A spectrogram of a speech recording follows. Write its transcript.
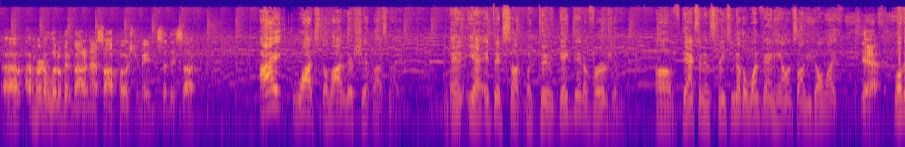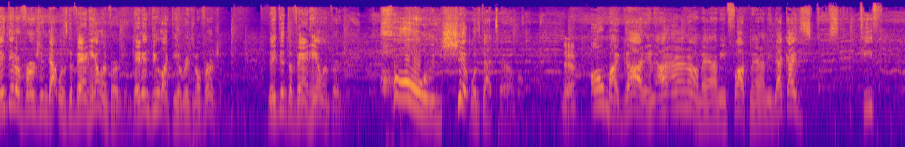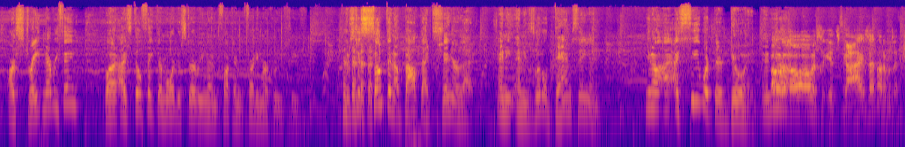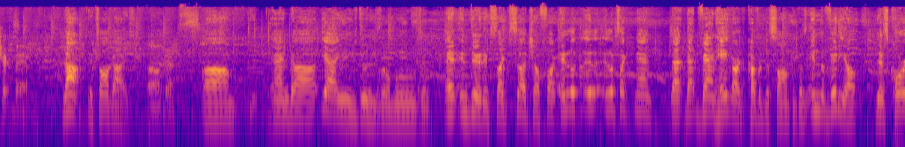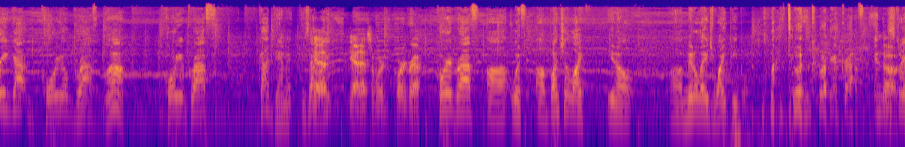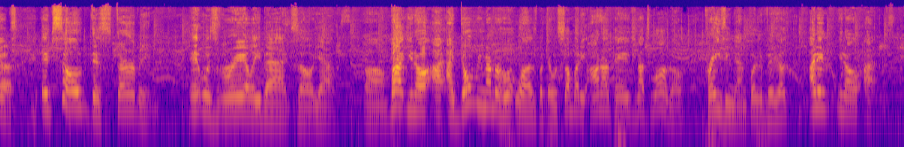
Uh, I've heard a little bit about it, and I saw a post you made and said they suck. I watched a lot of their shit last night. Mm-hmm. And yeah, it did suck, but dude, they did a version of Dancing in the Streets. You know the one Van Halen song you don't like? Yeah, Well, they did a version that was the Van Halen version. They didn't do like the original version. They did the Van Halen version. Holy shit, was that terrible. Yeah. Oh my god, and I, I don't know, man. I mean, fuck, man. I mean, that guy's teeth are straight and everything, but I still think they're more disturbing than fucking Freddie Mercury's teeth. There's just something about that singer that, and he, and his little dancing and, you know, I, I see what they're doing, and you Oh, know, oh, oh, it's it's guys. I thought it was a chick band. nah, it's all guys. Oh, okay. Um, and uh, yeah, he's doing these little moves, and, and, and dude, it's like such a fuck. It look it, it looks like man that that Van Hagar covered the song because in the video there's choreograph choreograph uh, choreograph. God damn it, is that Yeah, right? yeah, that's the word. Choreographed. Choreograph uh, with a bunch of like you know. Uh, middle-aged white people like doing choreograph in the Oh, God. streets. It's so disturbing. It was really bad. So yeah. Um, but you know, I, I don't remember who it was, but there was somebody on our page not too long ago praising them, putting the videos. I didn't, you know, I,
